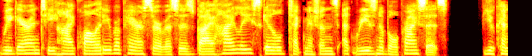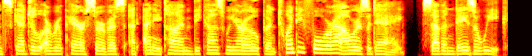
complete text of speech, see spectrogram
We guarantee high quality repair services by highly skilled technicians at reasonable prices. You can schedule a repair service at any time because we are open 24 hours a day, 7 days a week.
